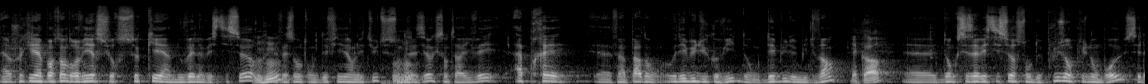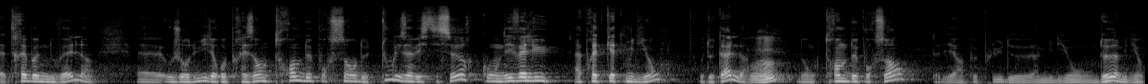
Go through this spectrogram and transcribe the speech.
Alors je crois qu'il est important de revenir sur ce qu'est un nouvel investisseur. Mhm. La façon dont on le définit dans l'étude, ce sont des mhm. investisseurs qui sont arrivés après, euh, enfin pardon, au début du Covid, donc début 2020. D'accord. donc ces investisseurs sont de plus en plus nombreux, c'est la très bonne nouvelle. Aujourd'hui, ils représentent 32% de tous les investisseurs qu'on évalue à près de 4 millions au total, mhm. donc 32%, c'est-à-dire un peu plus de 1,2 million, 1,3 million,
